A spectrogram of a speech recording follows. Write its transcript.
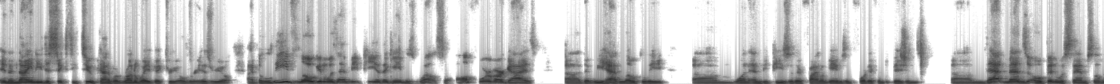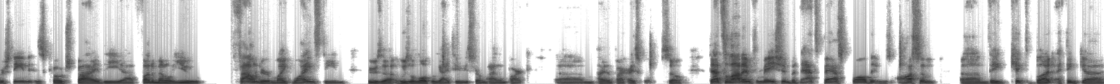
in a 90 to 62, kind of a runaway victory over Israel. I believe Logan was MVP of the game as well. So all four of our guys uh, that we had locally um, won MVPs of their final games in four different divisions. Um, that men's open with Sam Silverstein is coached by the uh, Fundamental U founder, Mike Weinstein, who's a who's a local guy too. He's from Highland Park, um, Highland Park High School. So that's a lot of information, but that's basketball. That was awesome. Um, they kicked butt. I think uh,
